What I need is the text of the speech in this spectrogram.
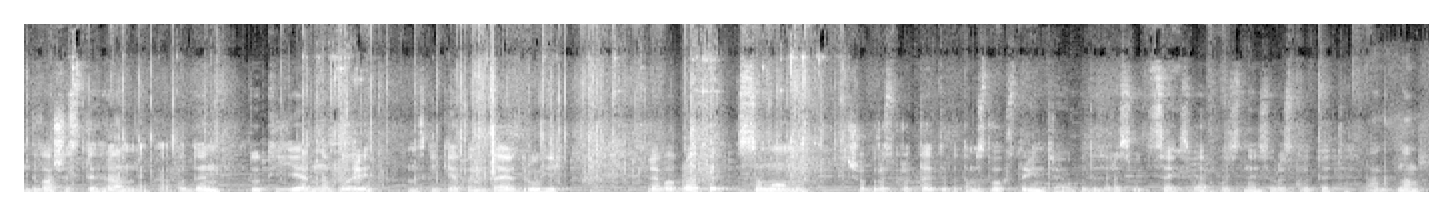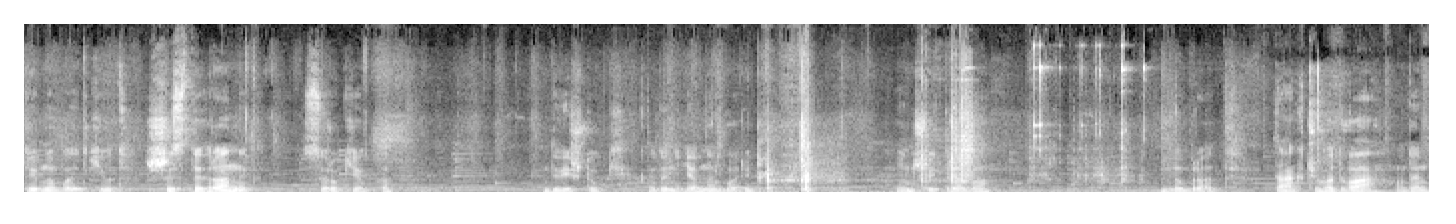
два шестигранника. Один тут є в наборі, наскільки я пам'ятаю, другий треба брати самому, щоб розкрутити, бо там з двох сторін треба буде зараз оцей зверху, знизу розкрутити. Так, нам потрібно буде такий от шестигранник, сороківка. Дві штуки. Один є в наборі, інший треба добрати. Так, чого два? Один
